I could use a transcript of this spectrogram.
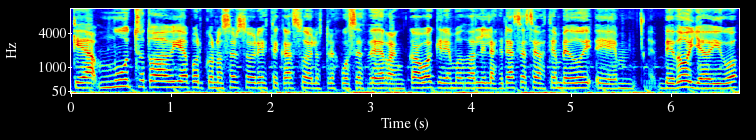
queda mucho todavía por conocer sobre este caso de los tres jueces de Rancagua. Queremos darle las gracias a Sebastián Bedoy- eh, Bedoya, digo,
